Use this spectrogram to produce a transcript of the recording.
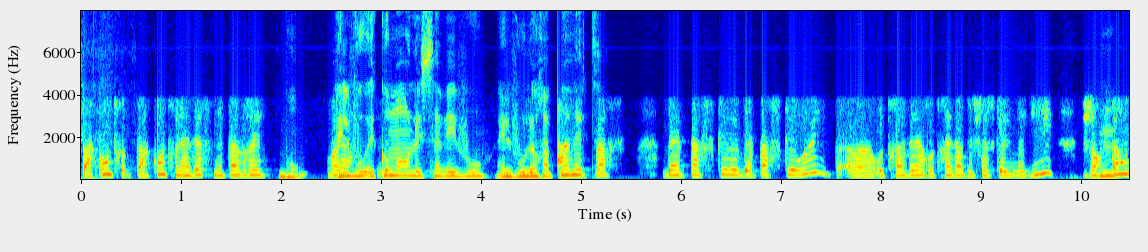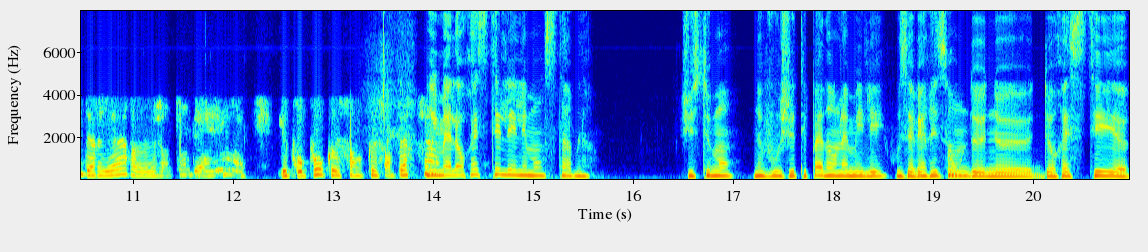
Par contre, par contre, l'inverse n'est pas vrai. Bon. Elle vous et comment le savez-vous? Elle vous le rapporte ah, mais parce, ben parce que ben parce que oui, au travers au travers des choses qu'elle me dit, j'entends mm. derrière, j'entends derrière les propos que son que son père tient. Oui, mais alors restez l'élément stable justement, ne vous jetez pas dans la mêlée. Vous avez raison mm. de ne de rester, euh,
